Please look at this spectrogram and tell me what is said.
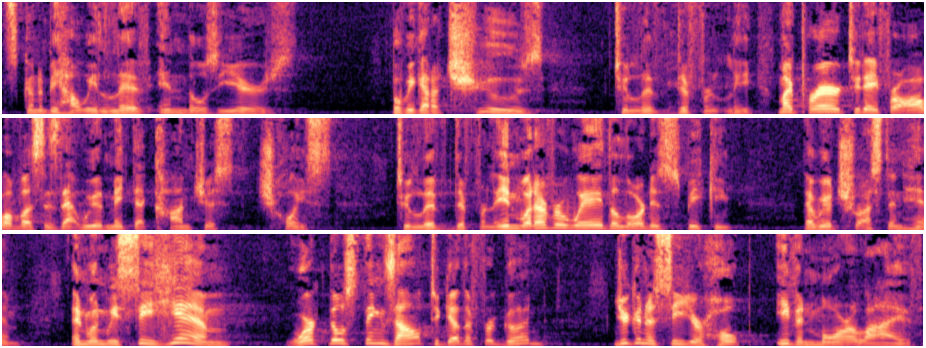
It's going to be how we live in those years. But we got to choose to live differently. My prayer today for all of us is that we would make that conscious choice to live differently in whatever way the Lord is speaking, that we would trust in Him. And when we see Him work those things out together for good, you're going to see your hope even more alive.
